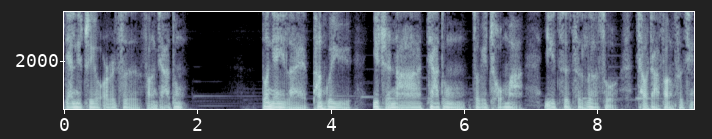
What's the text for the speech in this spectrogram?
眼里只有儿子房家栋。多年以来，潘桂雨一直拿家栋作为筹码，一次次勒索、敲诈房思锦。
